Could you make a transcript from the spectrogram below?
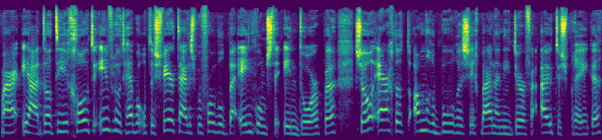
Maar ja, dat die grote invloed hebben op de sfeer tijdens bijvoorbeeld bijeenkomsten in dorpen. Zo erg dat andere boeren zich bijna niet durven uit te spreken.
